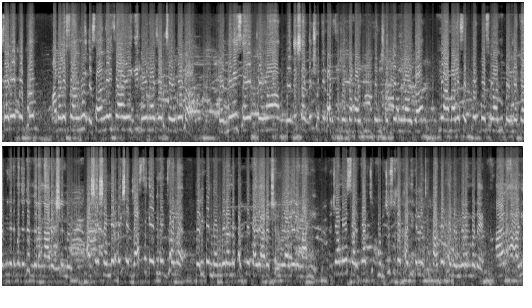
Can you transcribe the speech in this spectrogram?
सर्वप्रथम आम्हाला सांगू सांगायचं आहे की दोन हजार चौदाला फडणवीस साहेब जेव्हा प्रदेशाध्यक्ष होते भारतीय जनता पार्टीने त्यांनी शब्द दिला होता की आम्हाला सत्तेत बसू आम्ही पहिल्या कॅबिनेटमध्ये धनगरांना आरक्षण देऊ. अशा शंभरपेक्षा जास्त कॅबिनेट झालं तरी पण धनगरांना फक्त काही आरक्षण मिळालेलं नाही. त्याच्यामुळे सरकारची खुर्ची सुद्धा खाली करण्याची ताकद आहे धनगरांमध्ये. आणि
